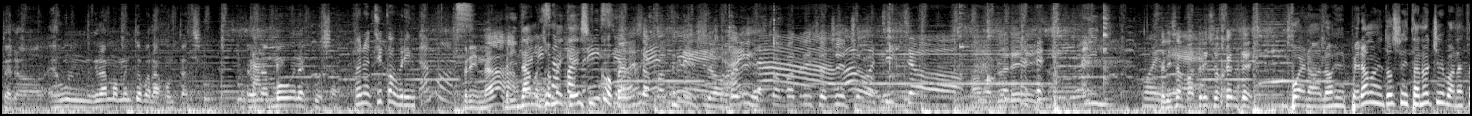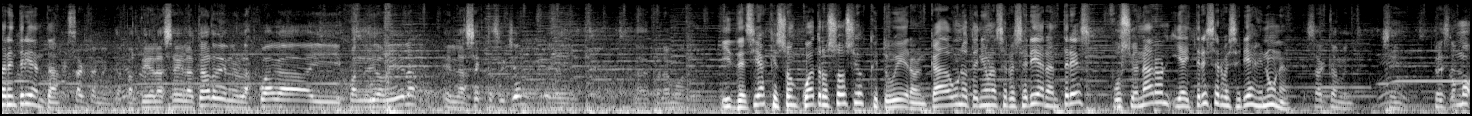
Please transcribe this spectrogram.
pero es un gran momento para juntarse. Es una muy buena excusa. Bueno, chicos, ¿brindamos? Brindamos. Feliz yo me quedé sin Patricio, copa. Feliz San. Patricio, feliz. San Patricio, Chicho. Vamos, Chicho. Vamos, Clarín. Muy Feliz San. Patricio, gente. bueno, los esperamos entonces esta noche, van a estar en Trienta. Exactamente, a partir de las 6 de la tarde en Las Cuagas y Juan de Dios Videla, en la sexta sección, eh, la esperamos. Y decías que son cuatro socios que tuvieron, cada uno tenía una cervecería, eran tres, fusionaron y hay tres cervecerías en una. Exactamente, sí. Tres- ¿Cómo,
